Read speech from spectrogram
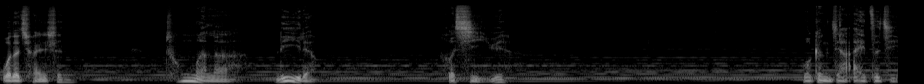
我的全身充满了力量和喜悦。我更加爱自己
